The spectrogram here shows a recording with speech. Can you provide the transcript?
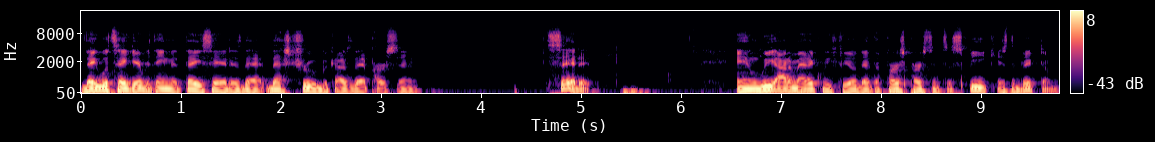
they will take everything that they said as that that's true because that person said it. And we automatically feel that the first person to speak is the victim.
